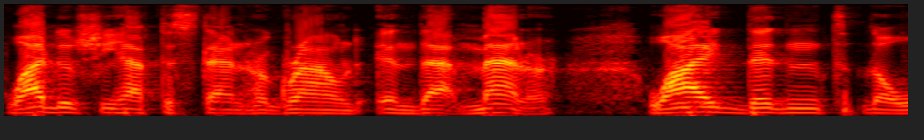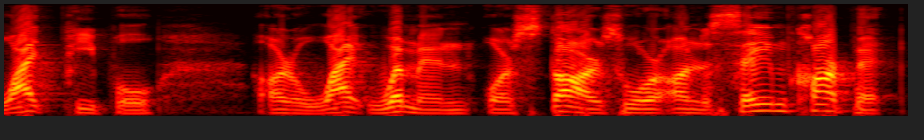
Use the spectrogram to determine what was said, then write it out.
Why did she have to stand her ground in that manner? Why didn't the white people or the white women or stars who were on the same carpet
